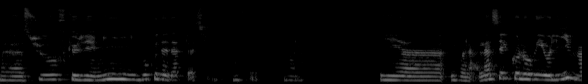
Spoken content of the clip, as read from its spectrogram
Euh, sauf que j'ai mis beaucoup d'adaptation, en fait. Euh, et voilà. Là, c'est le coloris olive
